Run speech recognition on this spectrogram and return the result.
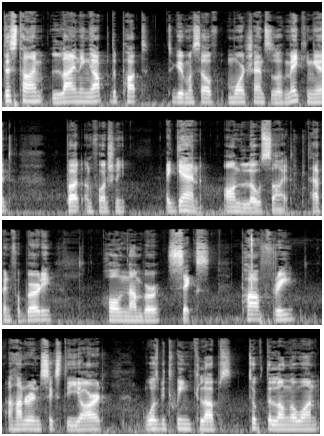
This time, lining up the putt to give myself more chances of making it, but unfortunately, again on the low side. Tap in for birdie. Hole number six. Par 3, 160 yard. Was between clubs. Took the longer one.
